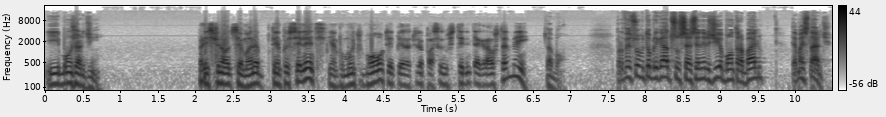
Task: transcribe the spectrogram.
e Bom Jardim. Para esse final de semana, tempo excelente, tempo muito bom, temperatura passando os 30 graus também. Tá bom. Professor, muito obrigado, sucesso e energia, bom trabalho. Até mais tarde.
